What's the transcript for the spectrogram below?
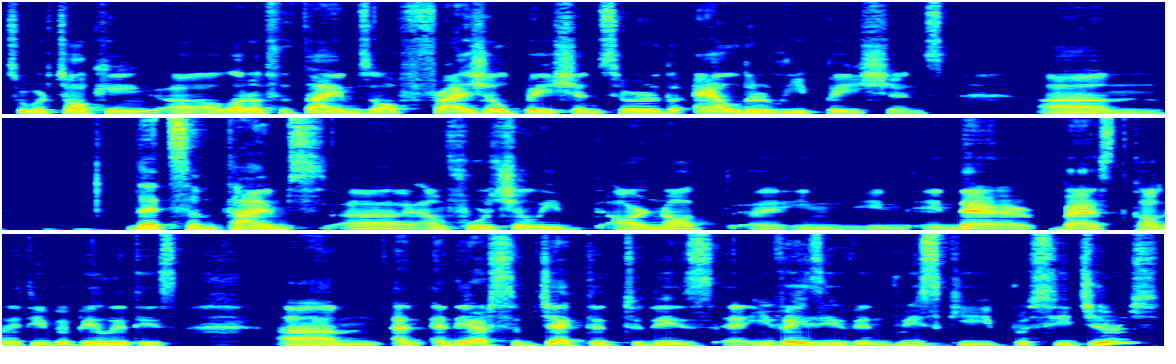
So we're talking uh, a lot of the times of fragile patients or the elderly patients. Um, that sometimes uh, unfortunately are not uh, in, in in their best cognitive abilities um, and and they are subjected to these uh, invasive and risky procedures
